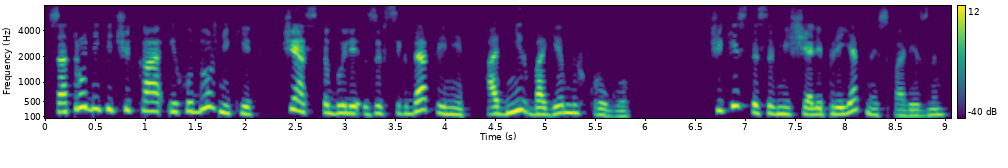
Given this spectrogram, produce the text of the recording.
Сотрудники ЧК и художники часто были завсегдатаями одних богемных кругов. Чекисты совмещали приятное с полезным.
